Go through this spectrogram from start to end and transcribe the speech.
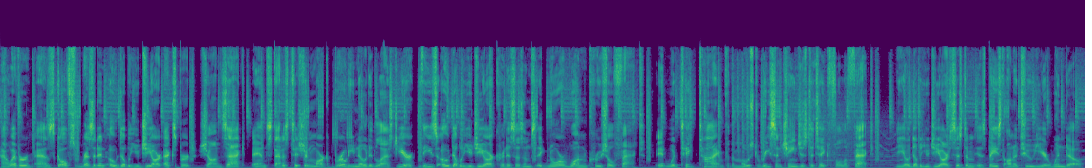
However, as golf's resident OWGR expert, Sean Zak, and statistician Mark Broadie noted last year, these OWGR criticisms ignore one crucial fact. It would take time for the most recent changes to take full effect. The OWGR system is based on a two-year window.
